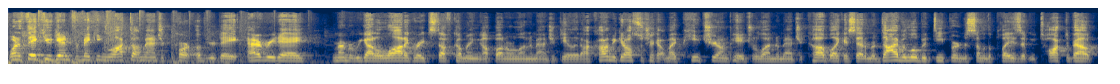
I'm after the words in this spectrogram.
Want to thank you again for making Locked On Magic part of your day every day. Remember, we got a lot of great stuff coming up on OrlandoMagicDaily.com. You can also check out my Patreon page, Orlando Magic Hub. Like I said, I'm going to dive a little bit deeper into some of the plays that we talked about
